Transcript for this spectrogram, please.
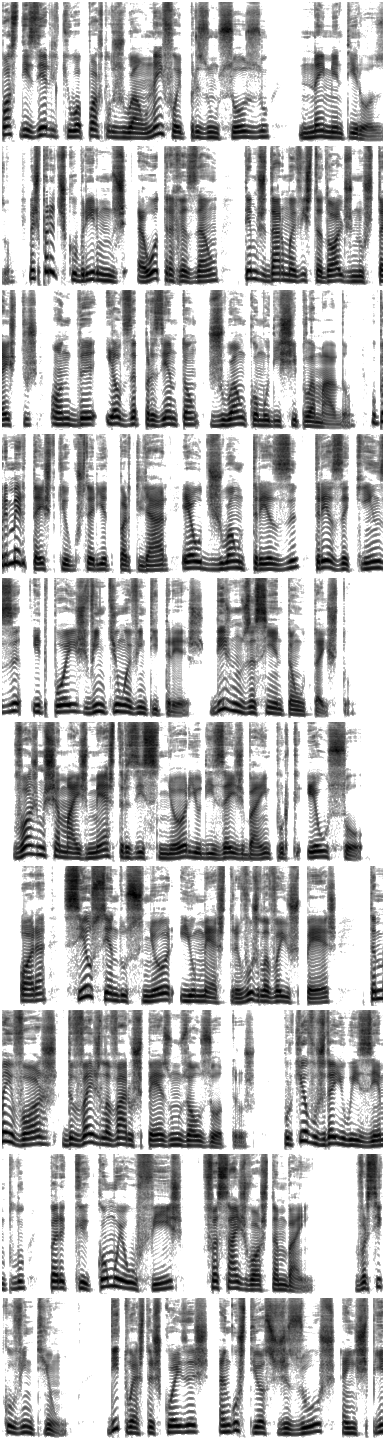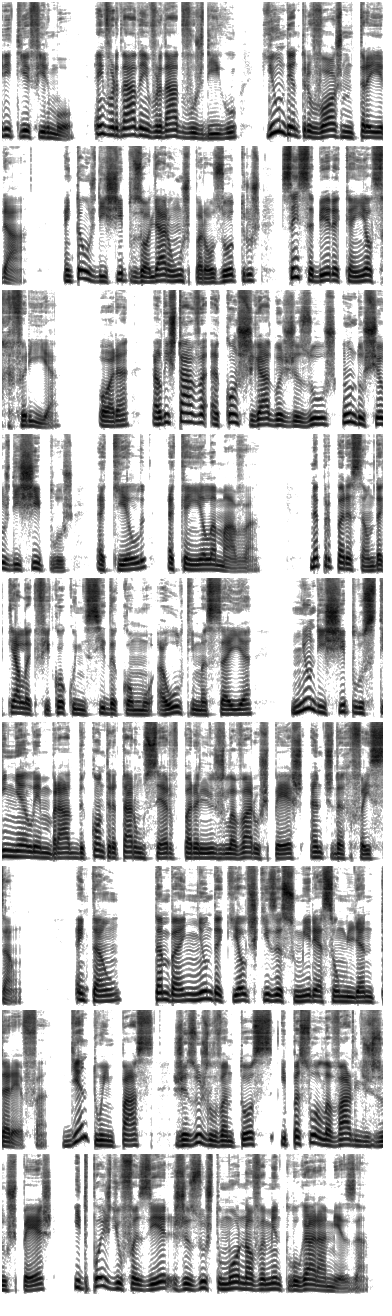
Posso dizer-lhe que o apóstolo João nem foi presunçoso nem mentiroso. Mas para descobrirmos a outra razão, temos de dar uma vista de olhos nos textos onde eles apresentam João como o discípulo amado. O primeiro texto que eu gostaria de partilhar é o de João 13, 13 a 15 e depois 21 a 23. Diz-nos assim então o texto: Vós me chamais mestres e senhor e o dizeis bem, porque eu o sou. Ora, se eu, sendo o senhor e o mestre, vos lavei os pés, também vós deveis lavar os pés uns aos outros, porque eu vos dei o exemplo para que, como eu o fiz, façais vós também. Versículo 21. Dito estas coisas, angustiou-se Jesus em espírito e afirmou: Em verdade, em verdade vos digo que um dentre vós me trairá. Então os discípulos olharam uns para os outros, sem saber a quem ele se referia. Ora, ali estava aconchegado a Jesus um dos seus discípulos, aquele a quem ele amava. Na preparação daquela que ficou conhecida como a Última Ceia, Nenhum discípulo se tinha lembrado de contratar um servo para lhes lavar os pés antes da refeição. Então, também nenhum daqueles quis assumir essa humilhante tarefa. Diante do impasse, Jesus levantou-se e passou a lavar-lhes os pés, e depois de o fazer, Jesus tomou novamente lugar à mesa.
